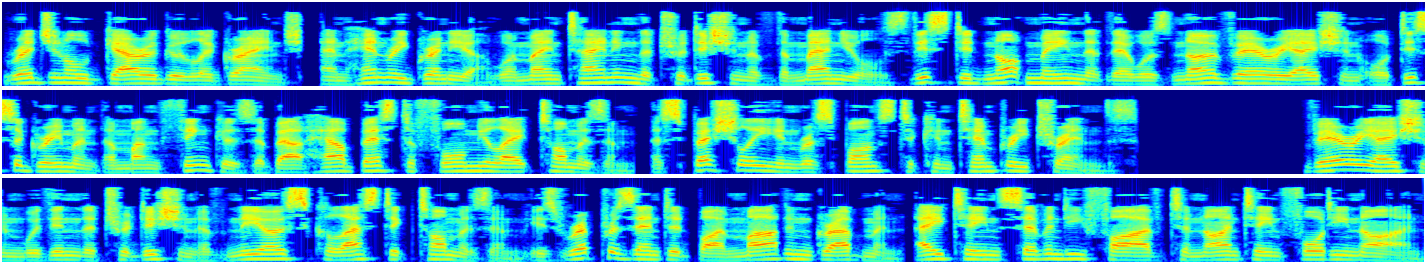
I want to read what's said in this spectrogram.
Reginald Garrigou-Lagrange, and Henry Grenier were maintaining the tradition of the manuals this did not mean that there was no variation or disagreement among thinkers about how best to formulate Thomism, especially in response to contemporary trends. Variation within the tradition of neo-scholastic Thomism is represented by Martin Grabmann (1875–1949),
